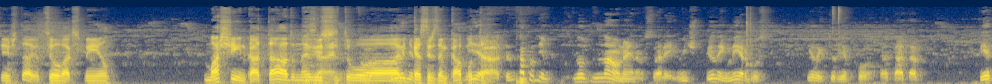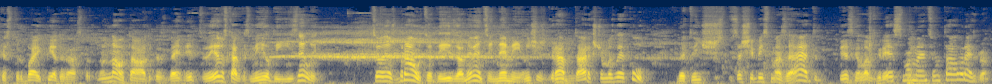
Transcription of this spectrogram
Tieši tā, jo cilvēks mīl mašīnu kā tādu, nevis Dizainu. to, To- to viņam- kas ir zem kapota. Jā, tad kāpēc viņam nu, nav nevienam svarīgi. Viņš pilnīgi mieru būs ielikt tur jebko. Tā, tā, tā. Tie, kas tur baigi piedurās, ka nu, nav tādu, kas beidz. Ir ir kāds, kas mīl dīzeli. Cilvēks brauc ar dīzeli, neviens viņu nemīl. Viņš ir grāmatā tarkšķi un mazliet kūp. Bet viņš saši vismaz ēta diezgan labs griezes moments un tā var aizbraukt.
